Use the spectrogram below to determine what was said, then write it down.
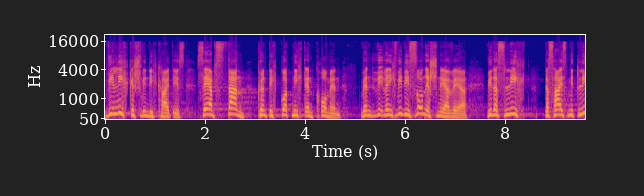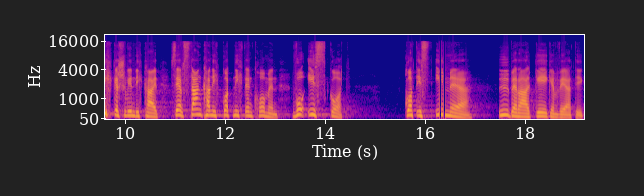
wie Lichtgeschwindigkeit ist, selbst dann könnte ich Gott nicht entkommen. Wenn, wenn ich wie die Sonne schnell wäre, wie das Licht, das heißt mit Lichtgeschwindigkeit, selbst dann kann ich Gott nicht entkommen. Wo ist Gott? Gott ist immer, überall gegenwärtig,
